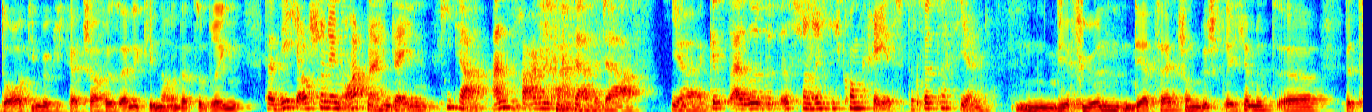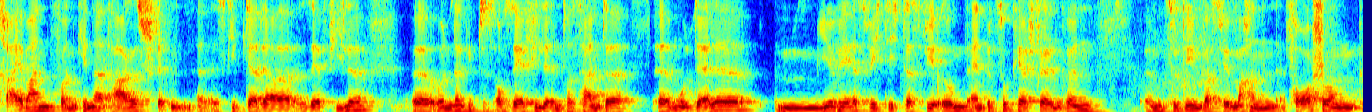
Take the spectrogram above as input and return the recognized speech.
dort die Möglichkeit schaffe, seine Kinder unterzubringen. Da sehe ich auch schon den Ordner hinter Ihnen. Kita, Anfragen, Kita-Bedarf. Hier gibt es also, das ist schon richtig konkret. Das wird passieren. Wir führen derzeit schon Gespräche mit äh, Betreibern von Kindertagesstätten. Äh, es gibt ja da sehr viele äh, und da gibt es auch sehr viele interessante äh, Modelle. Mir wäre es wichtig, dass wir irgendeinen Bezug herstellen können ähm, zu dem, was wir machen, Forschung.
